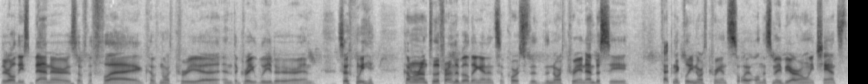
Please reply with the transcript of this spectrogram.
There are all these banners of the flag of North Korea and the great leader, and so we come around to the front of the building, and it's of course the, the North Korean embassy, technically North Korean soil, and this may be our only chance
